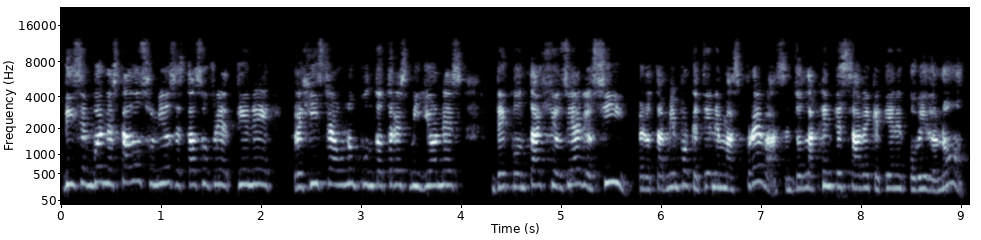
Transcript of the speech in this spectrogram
dicen, bueno, Estados Unidos está sufriendo, tiene, registra 1.3 millones de contagios diarios, sí, pero también porque tiene más pruebas. Entonces la gente sabe que tiene COVID o no.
